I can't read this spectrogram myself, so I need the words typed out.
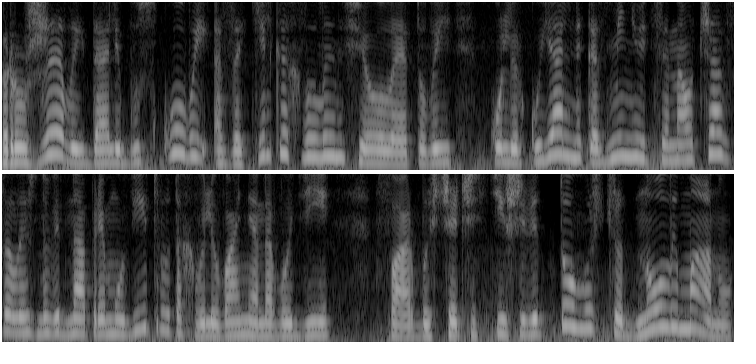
Рожевий, далі бусковий, а за кілька хвилин фіолетовий. Колір куяльника змінюється на очах залежно від напряму вітру та хвилювання на воді. Фарби ще чистіші від того, що дно лиману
